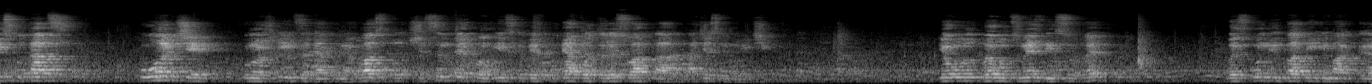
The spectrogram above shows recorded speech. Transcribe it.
discutați cu orice cunoștință de a dumneavoastră și sunt ferm convins că veți putea hotărâ soarta acestui municipiu. Eu vă mulțumesc din suflet. Vă spun din toată inima că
